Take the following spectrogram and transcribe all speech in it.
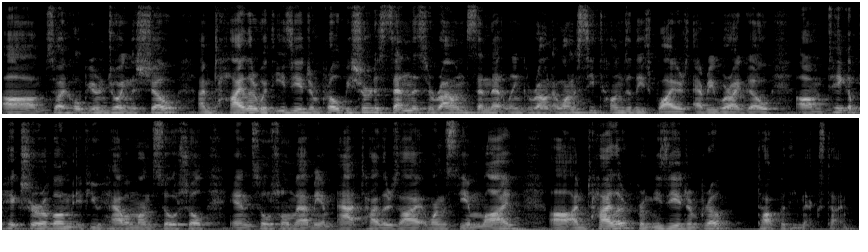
Um, so I hope you're enjoying the show. I'm Tyler with Easy Agent Pro. Be sure to send this around, send that link around. I want to see tons of these flyers everywhere I go. Um, take a picture of them if you have them on social, and social them at me. I'm at Tyler Zey. I want to see them live. Uh, I'm Tyler from Easy Agent Pro. Talk with you next time.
